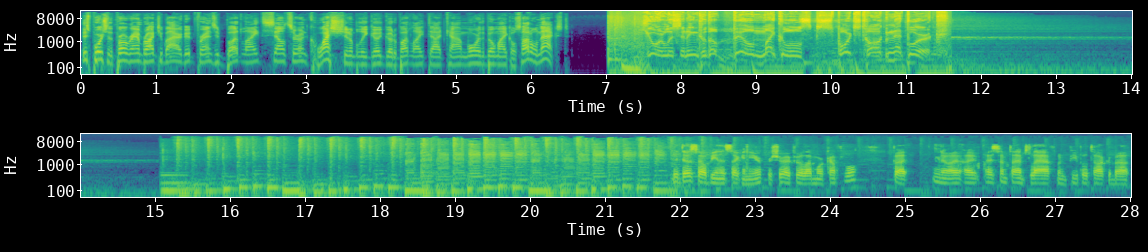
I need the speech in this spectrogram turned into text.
This portion of the program brought to you by our good friends at Bud Light Seltzer. Unquestionably good. Go to budlight.com. More of the Bill Michaels Huddle next. You're listening to the Bill Michaels Sports Talk Network. It does help being the second year for sure. I feel a lot more comfortable, but you know, I, I, I sometimes laugh when people talk about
